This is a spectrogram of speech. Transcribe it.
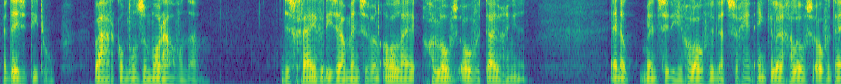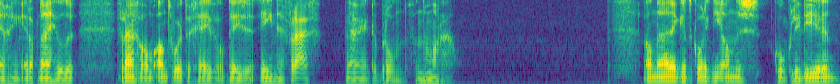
met deze titel: Waar komt onze moraal vandaan? De schrijver die zou mensen van allerlei geloofsovertuigingen en ook mensen die geloofden dat ze geen enkele geloofsovertuiging erop nahielden, vragen om antwoord te geven op deze ene vraag naar de bron van de moraal. Al nadenkend kon ik niet anders concluderen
